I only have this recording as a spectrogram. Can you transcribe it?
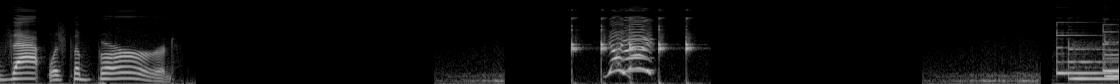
That was the bird. Look,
